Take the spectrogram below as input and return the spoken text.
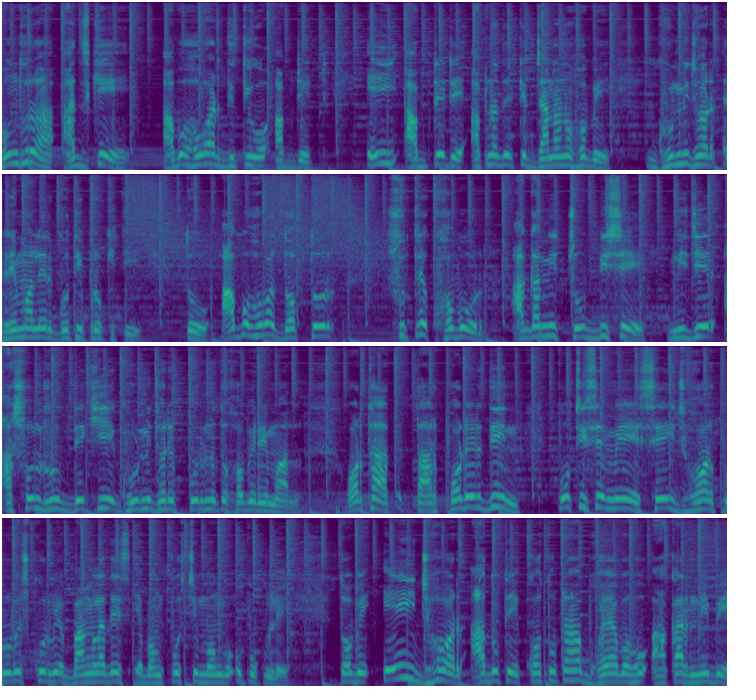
বন্ধুরা, আজকে আবহাওয়ার দ্বিতীয় আপডেট। এই আপডেটে আপনাদেরকে জানানো হবে ঘূর্ণিঝড় রেমালের গতি প্রকৃতি। তো আবহাওয়া দপ্তর সূত্রে খবর, আগামী চব্বিশে নিজের আসল রূপ দেখিয়ে ঘূর্ণিঝড়ে পরিণত হবে রেমাল। অর্থাৎ তার পরের দিন পঁচিশে মে সেই ঝড় প্রবেশ করবে বাংলাদেশ এবং পশ্চিমবঙ্গ উপকূলে। তবে এই ঝড় আদতে কতটা ভয়াবহ আকার নেবে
